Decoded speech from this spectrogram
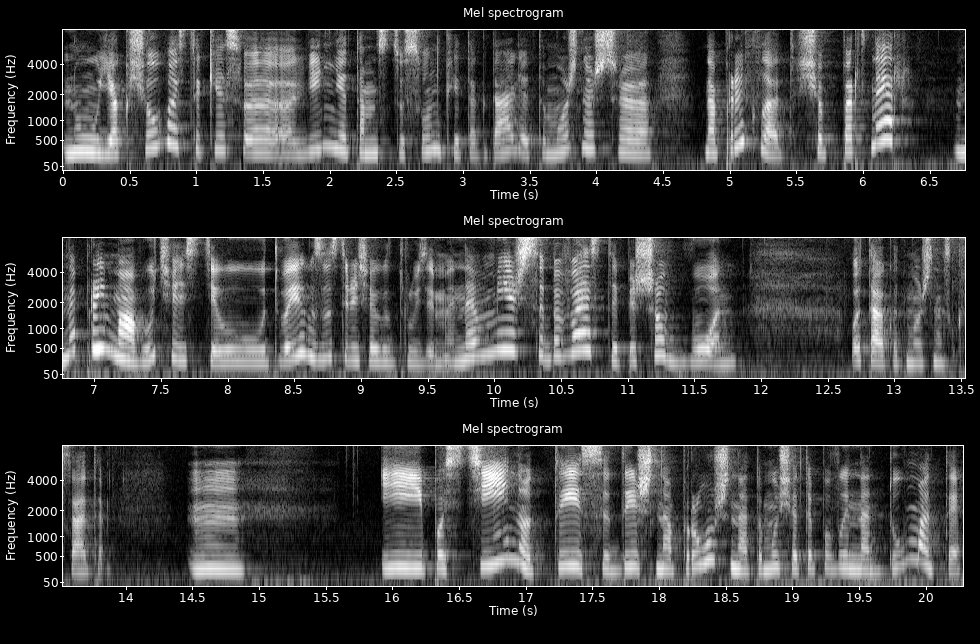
Ну, якщо у вас такі е, вільні там стосунки і так далі, то можна ж, е, наприклад, щоб партнер не приймав участь у твоїх зустрічах з друзями. Не вмієш себе вести, пішов вон. Отак от можна сказати. І постійно ти сидиш напружена, тому що ти повинна думати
